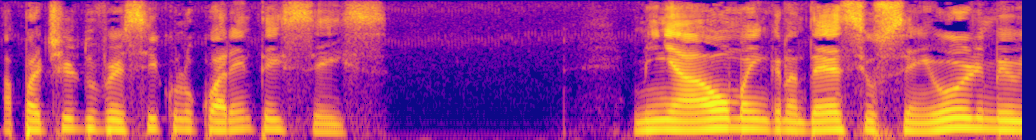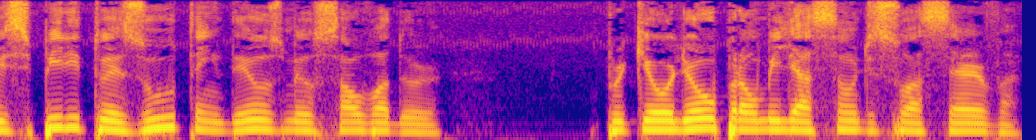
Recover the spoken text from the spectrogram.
a partir do versículo 46. Minha alma engrandece o Senhor e meu espírito exulta em Deus, meu Salvador, porque olhou para a humilhação de sua serva.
